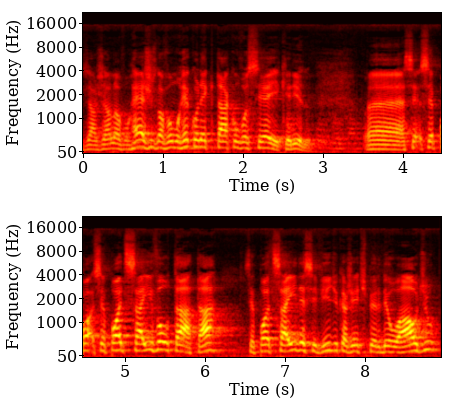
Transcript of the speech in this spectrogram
já já nós vamos... Regis, nós vamos reconectar com você aí, querido. Você pode, pode sair e voltar, tá? Você pode sair desse vídeo que a gente perdeu o áudio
